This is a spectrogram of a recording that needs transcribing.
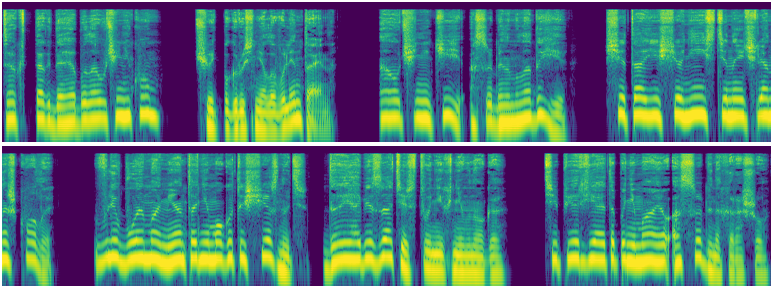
«Так тогда я была учеником», — чуть погрустнела Валентайн. «А ученики, особенно молодые, считай еще не истинные члены школы. В любой момент они могут исчезнуть, да и обязательств у них немного. Теперь я это понимаю особенно хорошо.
